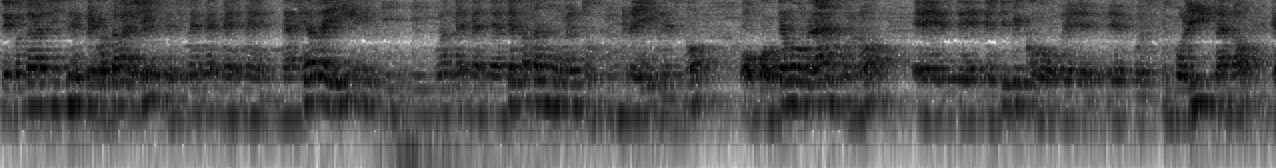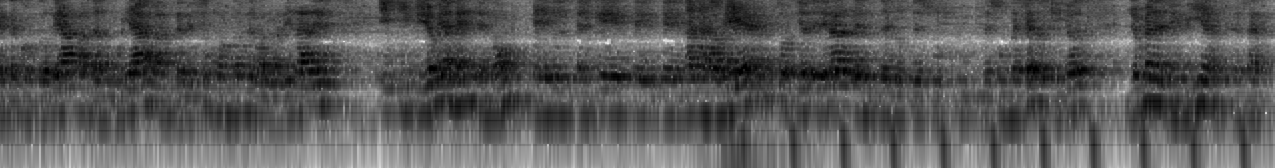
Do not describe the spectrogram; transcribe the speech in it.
¿Te contaba chistes? Me contaba chistes, me, me, me, me hacía reír y, pues me, hacía pasar momentos increíbles, ¿no? O Cuauhtémoc Blanco, ¿no? Este, el típico eh, eh, pues, futbolista, ¿no? Que te cotorreaba, te aburreaba, te decía un montón de barbaridades. Y, y, obviamente, ¿no? El, el que Ana Gabriel era de, los, de, sus, de sus meseros que yo, yo me desvivía. O sea,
